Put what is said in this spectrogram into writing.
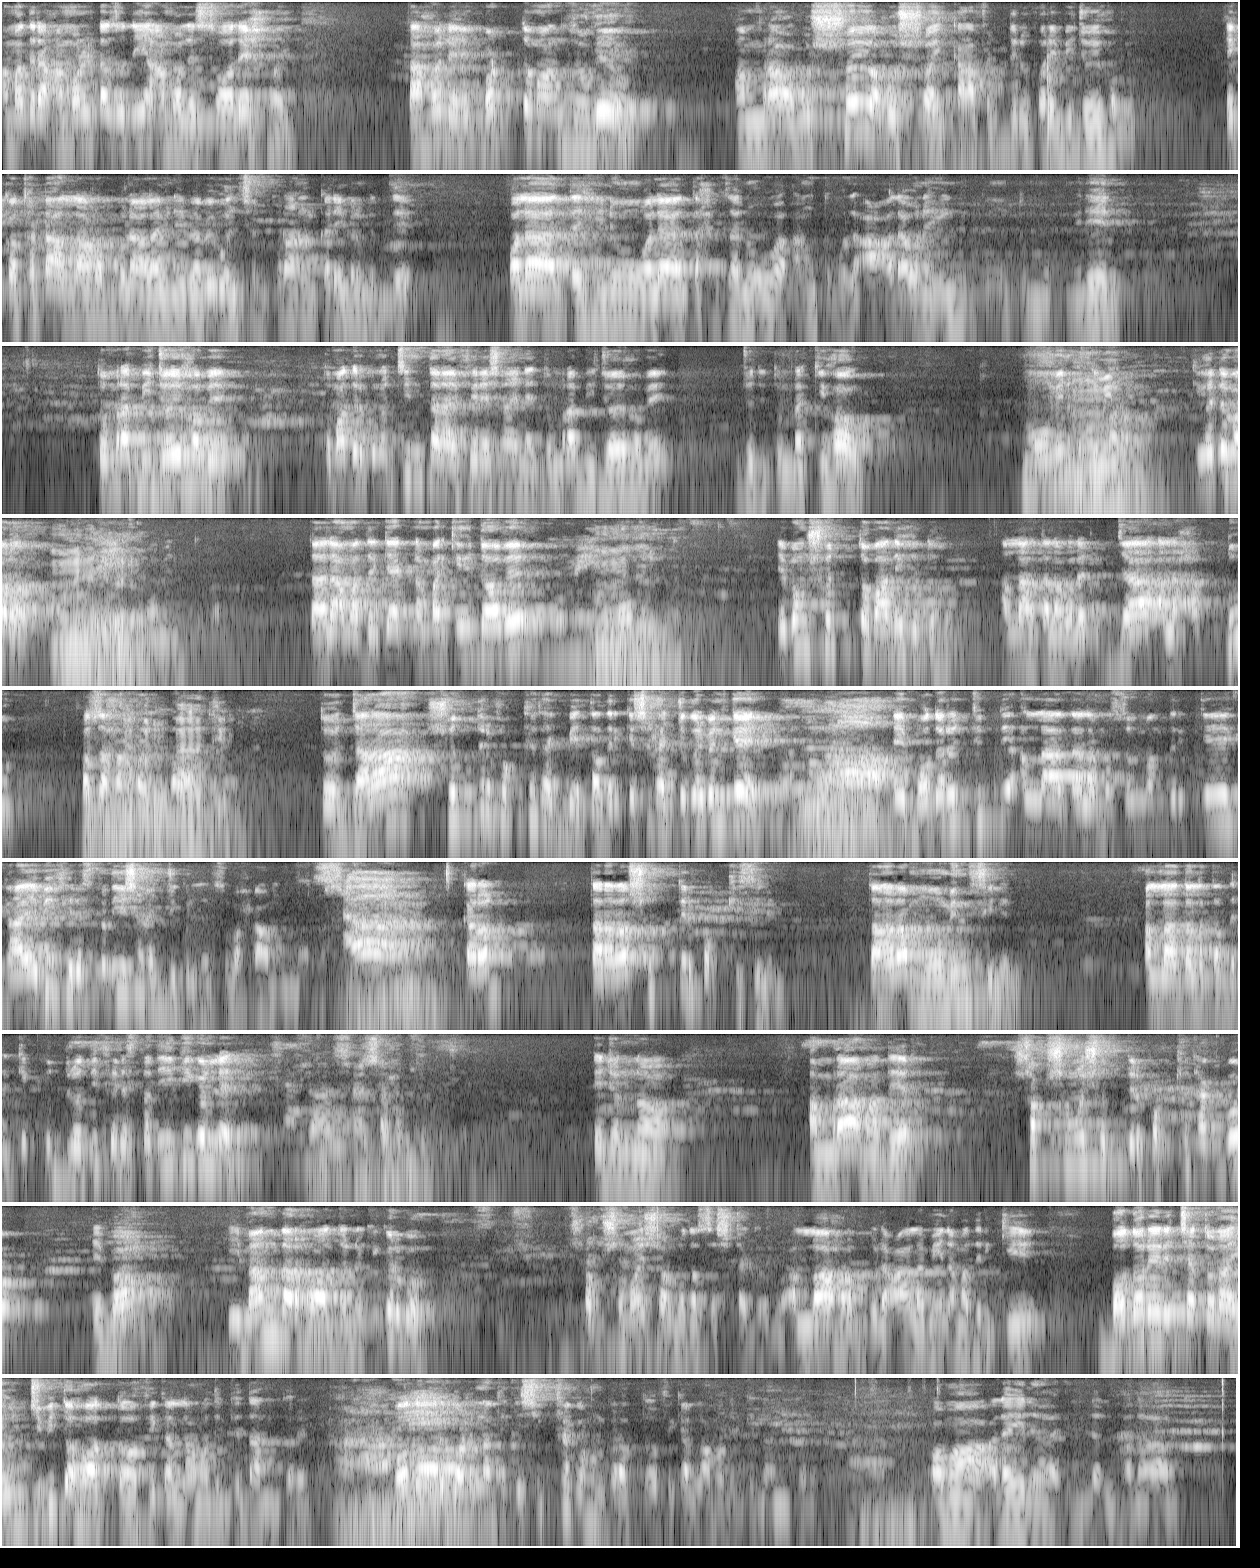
আমাদের আমলটা যদি আমলে সলেহ হয়, তাহলে বর্তমান যুগেও আমরা অবশ্যই অবশ্যই কাফেরদের উপরে বিজয়ী হব। এই কথাটা আল্লাহ রব্বুল আলমিন এইভাবে বলছেন কোরআনুল করিমের মধ্যে। ওলা তাহিনু ওলা তাহজানু ওয়া আনতুমুল আলাউনা ইন কুনতুম মুমিনিন। তোমরা বিজয় হবে। তোমাদের কোনো চিন্তা নাই ফেরেশানি নাই। তোমরা বিজয় হবে যদি তোমরা কি হও। মুমিন হতে পারো। কি হতে পারো? মুমিন হতে পারো। মুমিন হতে পারো। তাহলে আমাদেরকে এক নাম্বার কি হতে হবে। মুমিন। এবং সত্যবাদী হতে হবে। আল্লাহ তাআলা বলেন যা আল হাক্কু ওয়া জাহাকাল বাতিল। তো যারা সত্যের পক্ষে থাকবে তাদেরকে সাহায্য করবেন কে? এই বদরের যুদ্ধে আল্লাহ তাআলা মুসলমানদেরকে গায়েবী ফেরেশতা দিয়ে সাহায্য করলেন কারণ তারা সত্যের পক্ষে ছিলেন তারা মমিন ছিলেন। আল্লাহ তালা তাদেরকে কুদরতি ফেরেশতা দিয়ে কি করলেন? করলেন এই জন্য আমরা আমাদের সবসময় সত্যের পক্ষে থাকব এবং ইমানদার হওয়ার জন্য কি করব? সব সময় সর্বদা চেষ্টা করব। আল্লাহ রব্বুল আলমিন আমাদেরকে বদরের চেতনায় উজ্জীবিত হওয়ার তৌফিক আল্লাহ আমাদেরকে দান করেন। বদর ঘটনা থেকে শিক্ষা গ্রহণ করার তৌফিক আল্লাহ আমাদেরকে দান করেন। কমা আলাইনা ইল্লাল বালাগ।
